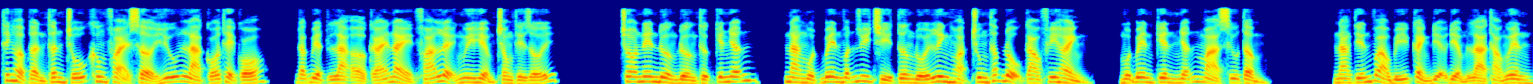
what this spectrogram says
Thích hợp thần thân chỗ không phải sở hữu là có thể có, đặc biệt là ở cái này phá lệ nguy hiểm trong thế giới. Cho nên đường đường thực kiên nhẫn, nàng một bên vẫn duy trì tương đối linh hoạt trung thấp độ cao phi hành, một bên kiên nhẫn mà siêu tầm. Nàng tiến vào bí cảnh địa điểm là Thảo Nguyên,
